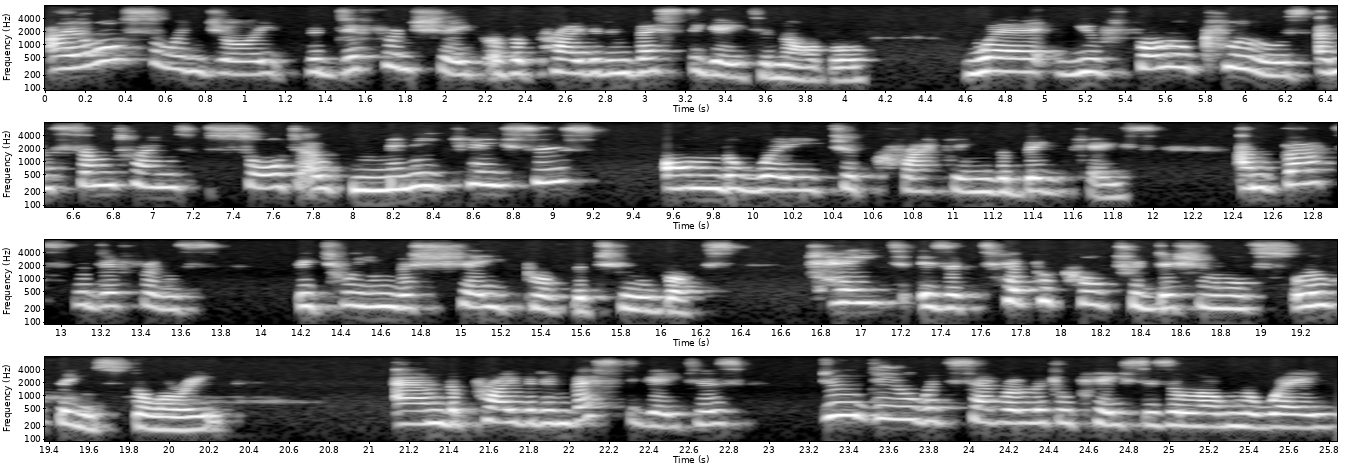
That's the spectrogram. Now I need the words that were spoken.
I also enjoy the different shape of a private investigator novel, where you follow clues and sometimes sort out mini cases on the way to cracking the big case. And that's the difference between the shape of the two books. Cait is a typical traditional sleuthing story, and the private investigators do deal with several little cases along the way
